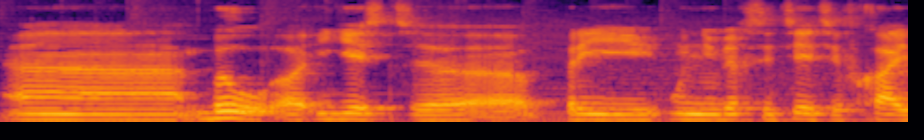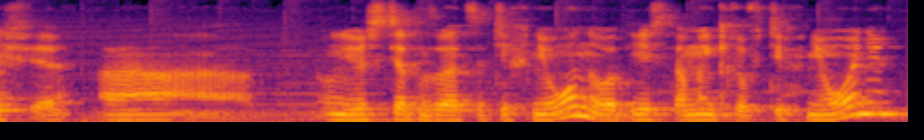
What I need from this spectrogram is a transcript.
э, был э, и есть э, при университете в Хайфе э, университет называется Технион, и вот есть там игры в Технионе.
